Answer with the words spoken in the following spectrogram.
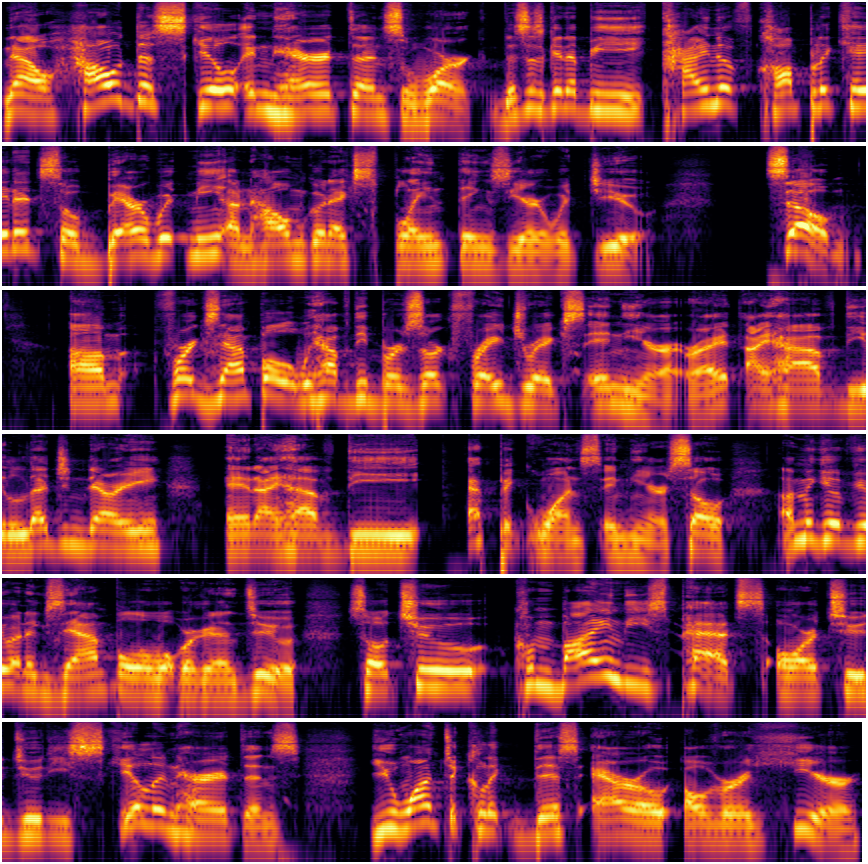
Now, how does skill inheritance work? This is going to be kind of complicated, so bear with me on how I'm going to explain things here with you. So, um, for example, we have the Berserk Freydrakes in here, right? I have the legendary and I have the epic ones in here. So let me give you an example of what we're going to do. So to combine these pets or to do the skill inheritance, you want to click this arrow over here,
